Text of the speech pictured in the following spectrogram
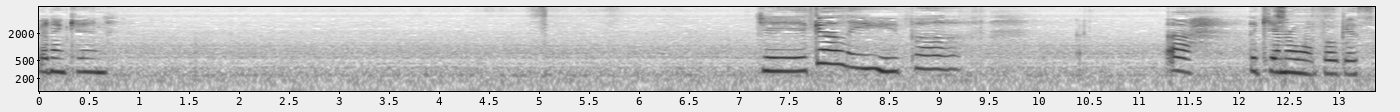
Fennekin. Jigglypuff. Ah, the camera won't focus.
